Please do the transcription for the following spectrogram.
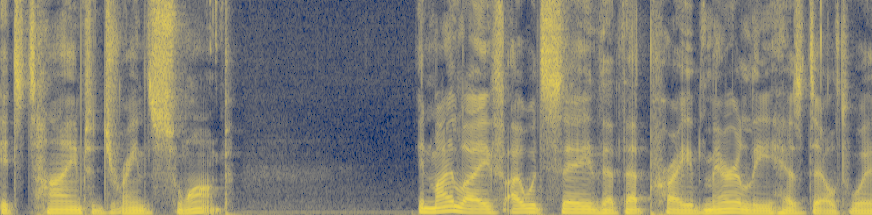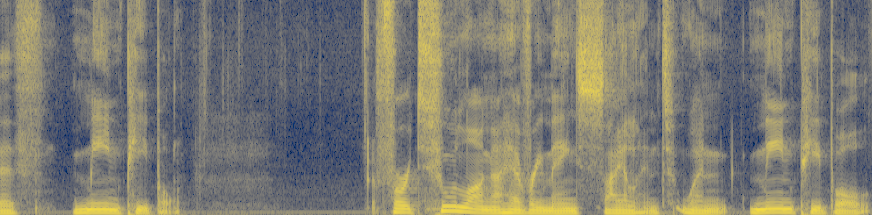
it's time to drain the swamp. In my life, I would say that that primarily has dealt with mean people. For too long, I have remained silent when mean people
